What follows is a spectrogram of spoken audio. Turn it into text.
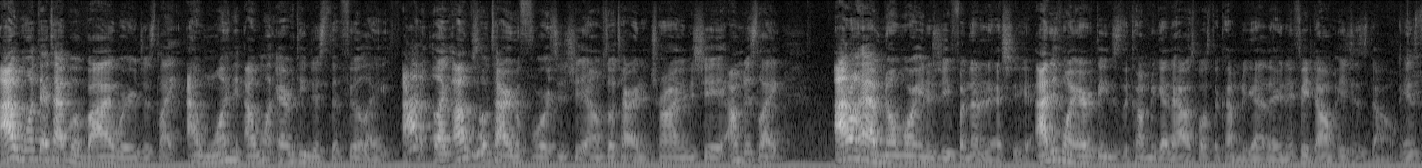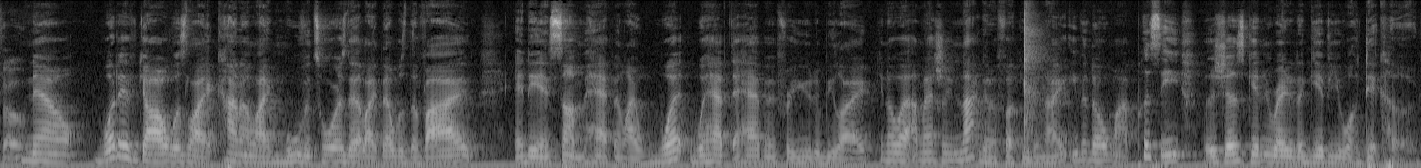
I want that type of vibe where it's just like I want it, I want everything just to feel like I like I'm so tired of forcing shit. I'm so tired of trying the shit. I'm just like I don't have no more energy for none of that shit. I just want everything just to come together how it's supposed to come together, and if it don't, it just don't. And so Now, what if y'all was like kind of like moving towards that, like that was the vibe, and then something happened? Like, what would have to happen for you to be like, you know what, I'm actually not gonna fuck you tonight, even though my pussy was just getting ready to give you a dick hug?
